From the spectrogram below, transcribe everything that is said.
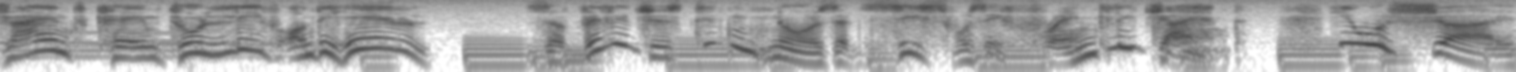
giant came to live on the hill. The villagers didn't know that this was a friendly giant. He was shy,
